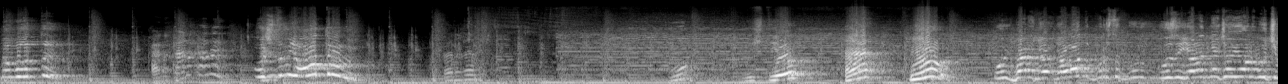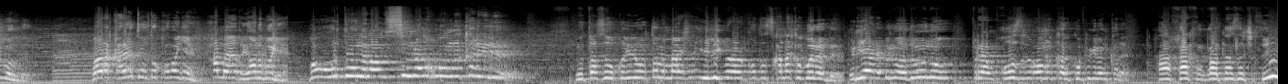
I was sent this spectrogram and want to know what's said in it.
Nima bo'ldi? qani qani qani O'chdimi, yonyaptimi bu? qani qani Bu yo'q ha yo'q. O'y, mana yonyapti, burisi bu o'zi yonadigan joyi yonib o'chib bo'ldi. Mana qarang, to'xtab qolmagan. Hamma yoq yonib bo'lgan. Bu o'rtoqlar, mana suvni ahvolini qaranglar. Ну tasavvur qilinglar o'rtoqlar, mana shuni 50 barobar kattasi qanaqa bo'ladi? Real bilmadim, uni prям hozir omil qara, ko'pligidan qara. Ha, har xil g'alati narsa chiqdi-yu.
